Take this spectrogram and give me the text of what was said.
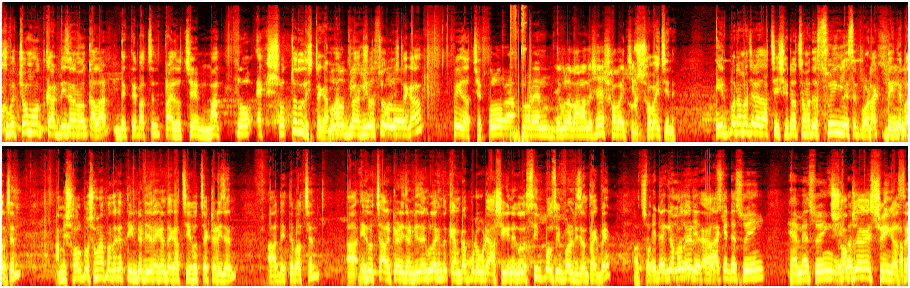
খুবই চমৎকার ডিজাইন এবং কালার দেখতে পাচ্ছেন প্রাইস হচ্ছে মাত্র একশো চল্লিশ টাকা মাত্র একশো চল্লিশ টাকা পেয়ে যাচ্ছেন। এগুলো বাংলাদেশে সবাই চিনে। সবাই চিনে। এরপর আমরা যেটা যাচ্ছি সেটা হচ্ছে আমাদের সুইং লেসের প্রোডাক্ট দেখতে পাচ্ছেন আমি স্বল্প সময় আপনাদেরকে তিনটা ডিজাইন এখানে দেখাচ্ছি হচ্ছে একটা ডিজাইন আর দেখতে পাচ্ছেন এই হচ্ছে আরেকটা ডিজাইন ডিজাইনগুলো কিন্তু ক্যামেরা পুরোপুরি আসে কিনা এগুলো সিম্পল সিম্পল ডিজাইন থাকবে। আচ্ছা এটা কি আহ, প্লাকেটে সুইং হ্যামে সুইং সব জায়গায় সুইং আছে।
